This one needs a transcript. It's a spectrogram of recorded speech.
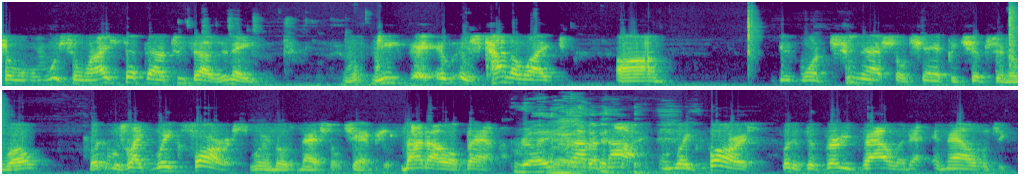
So, so when I stepped out in 2008, we it was kind of like um, you'd won two national championships in a row. But it was like Wake Forest winning those national championships, not Alabama. Right. It's not a knock on Wake Forest, but it's a very valid analogy.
